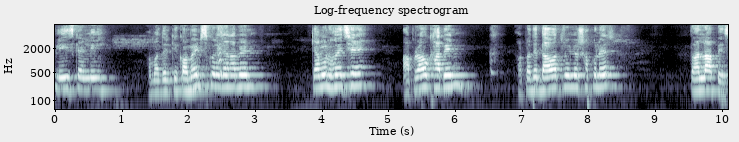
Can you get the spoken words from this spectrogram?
প্লিজ কাইন্ডলি আমাদেরকে কমেন্টস করে জানাবেন। কেমন হয়েছে? আপনারাও খাবেন। আপনাদের দাওয়াত রইল সকলের। তো আল্লাহ হাফেজ।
